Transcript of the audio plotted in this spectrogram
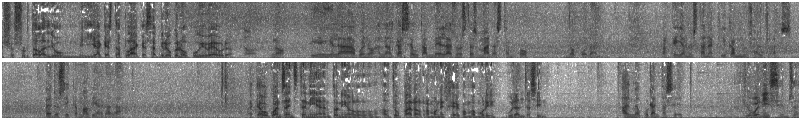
això surt a la llum i hi ha aquesta placa. Sap greu que no ho pugui veure. No, no. I la, bueno, en el cas seu també les nostres mares tampoc no poden perquè ja no estan aquí amb nosaltres però sí que m'hauria agradat Acabo, quants anys tenia, Antonio, el, el teu pare, el Ramon Egea, quan va morir? 45 el meu 47 joveníssims, eh?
